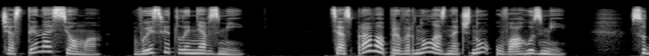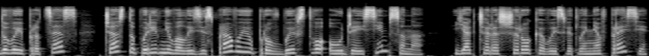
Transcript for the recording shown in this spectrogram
Частина 7. Висвітлення в ЗМІ. Ця справа привернула значну увагу ЗМІ. Судовий процес часто порівнювали зі справою про вбивство О'Джей Сімпсона як через широке висвітлення в пресі,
